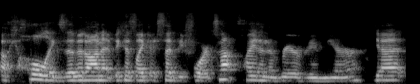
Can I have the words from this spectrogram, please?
a whole exhibit on it because, like I said before, it's not quite in the rear view mirror yet.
